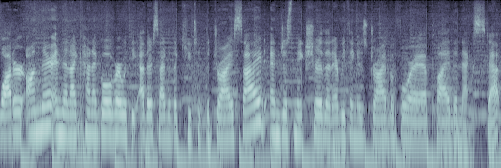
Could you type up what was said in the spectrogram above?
water on there and then I kind of go over with the other side of the q-tip the dry side and just make sure that everything is dry before I apply the next step.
